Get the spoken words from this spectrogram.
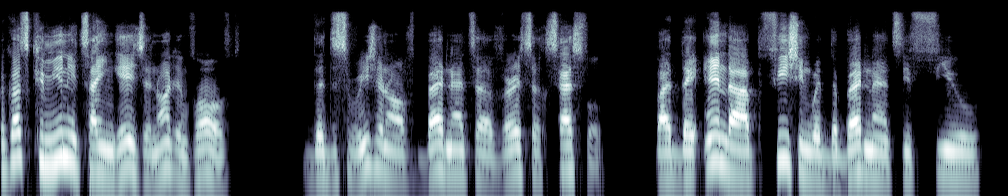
because communities are engaged and not involved. The distribution of bed nets are very successful but they end up fishing with the bed nets if you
